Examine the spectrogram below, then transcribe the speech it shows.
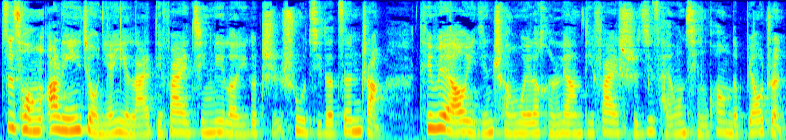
自从二零一九年以来，DeFi 经历了一个指数级的增长，TVL 已经成为了衡量 DeFi 实际采用情况的标准。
